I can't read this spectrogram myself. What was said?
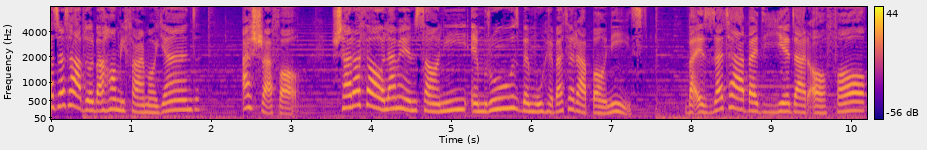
حضرت عبدالبها میفرمایند اشرفا شرف عالم انسانی امروز به موهبت ربانی است و عزت ابدیه در آفاق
